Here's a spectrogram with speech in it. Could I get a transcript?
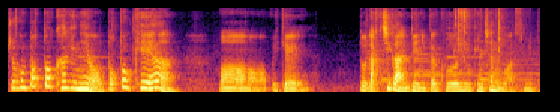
조금 뻑뻑하긴 해요. 뻑뻑해야 어 이렇게 또 낙지가 안 되니까 그건 괜찮은 것 같습니다.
